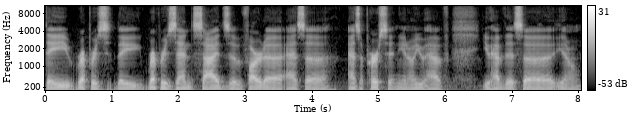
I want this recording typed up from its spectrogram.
they represent they represent sides of Varda as a as a person. You know, you have you have this uh, you know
